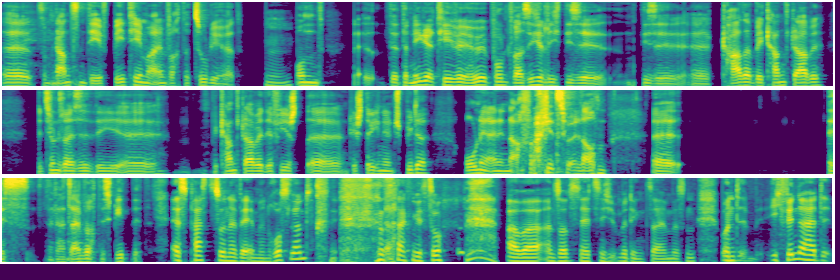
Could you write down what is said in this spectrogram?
äh, zum ganzen DFB-Thema einfach dazugehört. Mhm. Und äh, der, der negative Höhepunkt war sicherlich diese, diese äh, Kaderbekanntgabe, beziehungsweise die äh, Bekanntgabe der vier äh, gestrichenen Spieler, ohne eine Nachfrage zu erlauben. Äh, das, ganz einfach, das geht nicht. Es passt zu einer WM in Russland, sagen wir so. Aber ansonsten hätte es nicht unbedingt sein müssen. Und ich finde halt,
